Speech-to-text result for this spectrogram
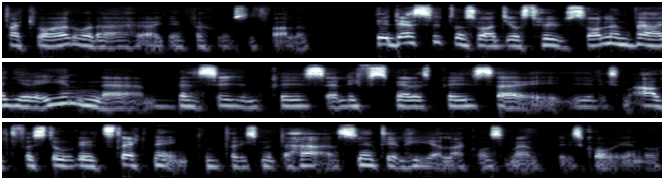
tack vare då det här höga inflationsutfallet. Det är dessutom så att just hushållen väger in eh, bensinpriser, livsmedelspriser i liksom allt för stor utsträckning. De tar liksom inte hänsyn till hela konsumentpriskorgen. Då.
